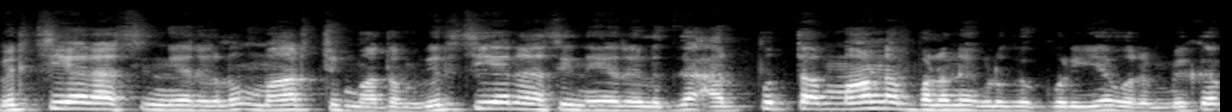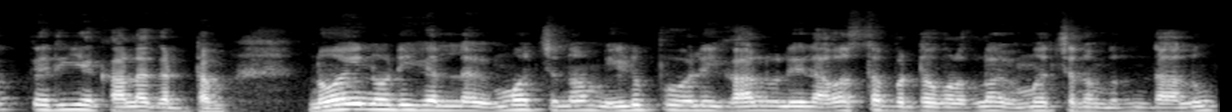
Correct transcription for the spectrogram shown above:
விருச்சிய ராசி நேர்களும் மார்ச் மாதம் விருச்சிய ராசி நேர்களுக்கு அற்புதமான பலனை கொடுக்கக்கூடிய ஒரு மிகப்பெரிய காலகட்டம். நோய் நொடிகளில் விமோச்சனம் இடுப்பு வலி கால் வலியில் அவஸ்தப்பட்டவங்களுக்கெல்லாம் விமோச்சனம் இருந்தாலும்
